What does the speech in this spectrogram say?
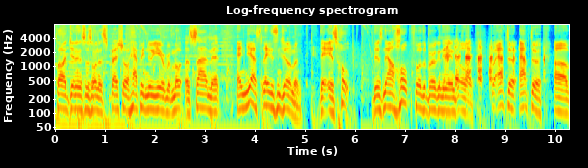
Claude Jennings is on a special Happy New Year remote assignment. And yes, ladies and gentlemen, there is hope there's now hope for the burgundy and gold. but after after uh,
